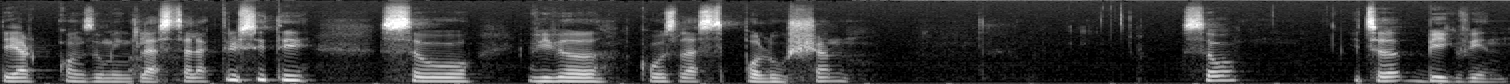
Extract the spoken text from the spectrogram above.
they are consuming less electricity, so we will cause less pollution. So it's a big win.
